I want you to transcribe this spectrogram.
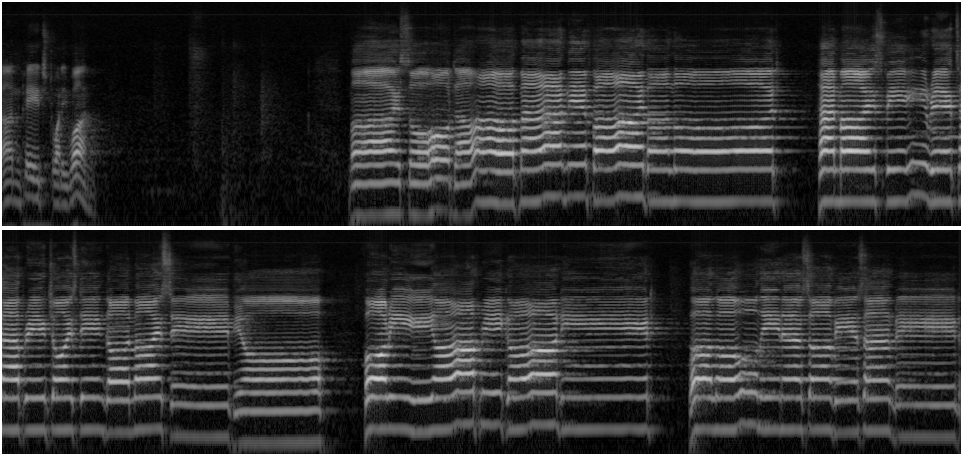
on page 21. My soul doth Saviour. For he hath regarded the lowliness of his handmaiden.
